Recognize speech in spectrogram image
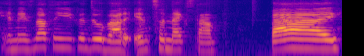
and there's nothing you can do about it. Until next time, bye.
